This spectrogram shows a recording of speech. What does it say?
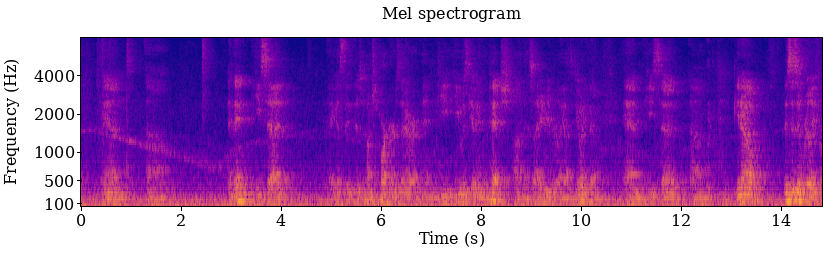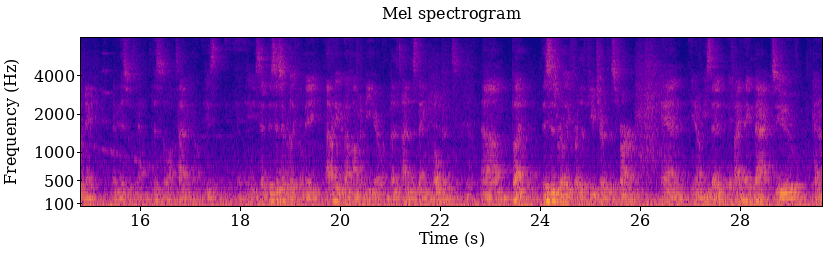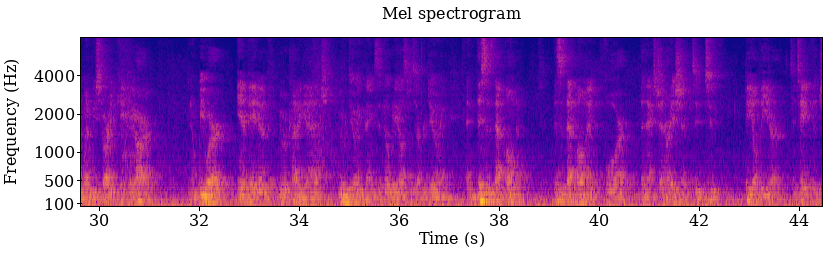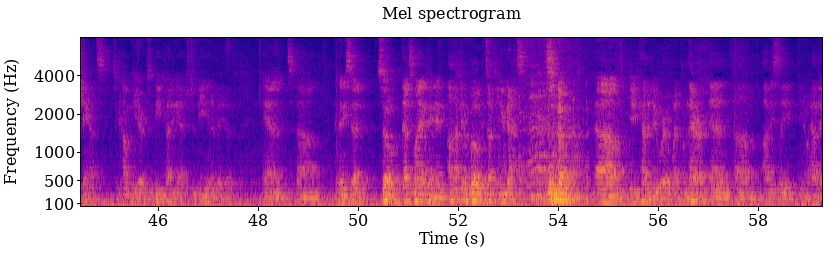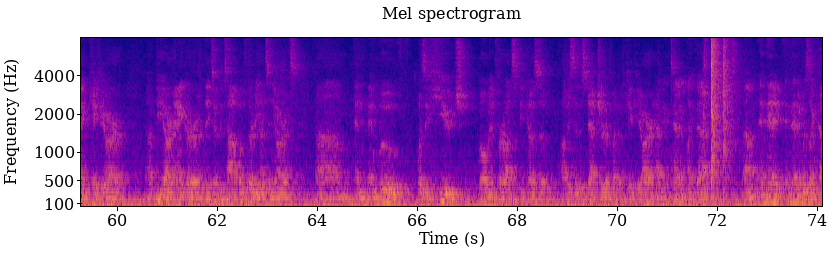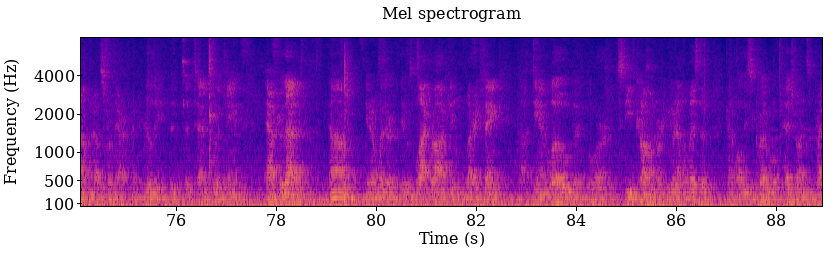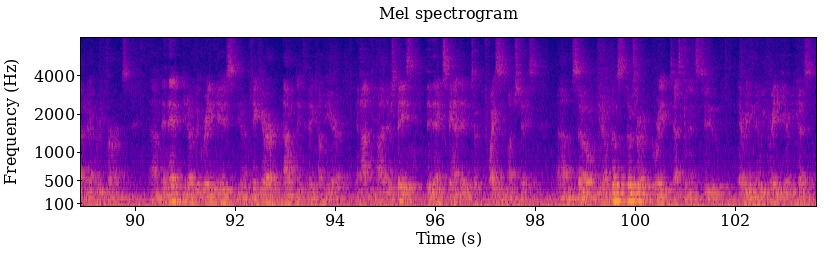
and um, and then he said, I guess they, there's a bunch of partners there, and he, he was giving the pitch on this. I didn't even really have to do anything. And he said, um, you know, this isn't really for me. I mean, this was now, this is a long time ago. He's, and he said, this isn't really for me. I don't even know if I'm to be here by the time this thing opens. Um, but this is really for the future of this firm. And you know, he said, if I think back to kind of when we started KKR, you know, we were innovative, we were cutting edge, we were doing things that nobody else was ever doing. And this is that moment. This is that moment for the next generation to, to be a leader, to take the chance, to come here, to be cutting edge, to be innovative. And, um, and then he said, so that's my opinion. I'm not going to vote. It's up to you guys. so, um, you kind of knew where it went from there. And um, obviously, you know, having KKR uh, be our anchor, they took the top of 30 Hudson Yards um, and, and move was a huge moment for us because of obviously the stature of, of KKR and having a tenant like that. Um, and then it, and then it was like dominoes from there. I mean, really, the, the tenants really came after that. Um, you know, whether it was BlackRock and Larry Fink, uh, Dan Loeb, and, or Steve Cohen, or you can go down the list of kind of all these incredible hedge funds and private equity firms. Um, and then, you know, the great news, you know, KKR, not only did they come here and occupy their space, they then expanded and took twice as much space. Um, so, you know, those, those are great testaments to everything that we created here because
